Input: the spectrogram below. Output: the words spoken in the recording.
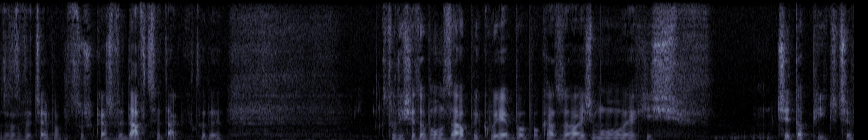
Zazwyczaj po prostu szukasz wydawcy, tak, który, który się tobą zaopiekuje, bo pokazałeś mu jakiś czy to pitch, czy,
